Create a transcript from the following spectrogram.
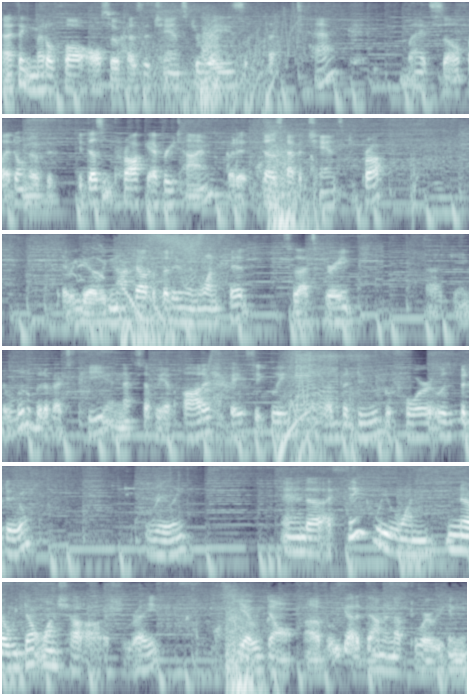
And I think Metal Claw also has the chance to raise attack by itself. I don't know if it, it doesn't proc every time, but it does have a chance to proc. There we go, we knocked out the Budew in one hit, so that's great. Uh, gained a little bit of XP, and next up we have Oddish, basically uh, Budew before it was Budew. Really. And uh, I think we won. No, we don't one-shot Oddish, right? Yeah, we don't. Uh, but we got it down enough to where we can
